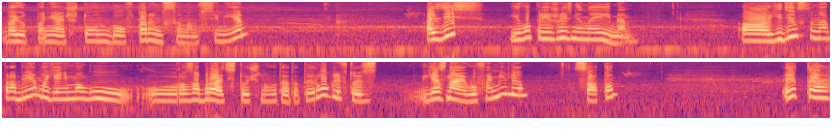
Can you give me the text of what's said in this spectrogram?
дают понять, что он был вторым сыном в семье. А здесь его прижизненное имя. А, единственная проблема, я не могу разобрать точно вот этот иероглиф, то есть я знаю его фамилию, Сато. Это,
